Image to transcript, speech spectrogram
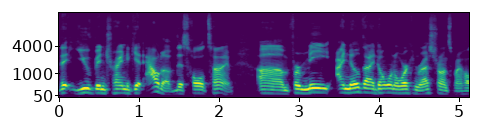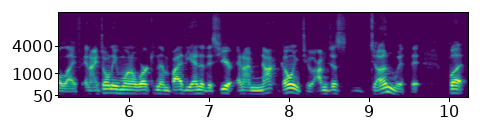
that you've been trying to get out of this whole time. Um, for me, I know that I don't want to work in restaurants my whole life, and I don't even want to work in them by the end of this year, and I'm not going to. I'm just done with it. But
